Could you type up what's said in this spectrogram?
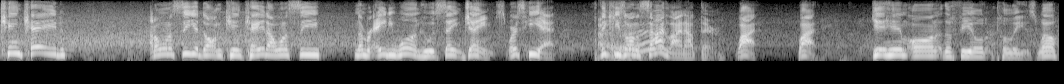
Kincaid. I don't want to see you, Dalton Kincaid. I want to see number 81, who is St. James. Where's he at? I think he's on the uh. sideline out there. Why? Why? Get him on the field, please. Well,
